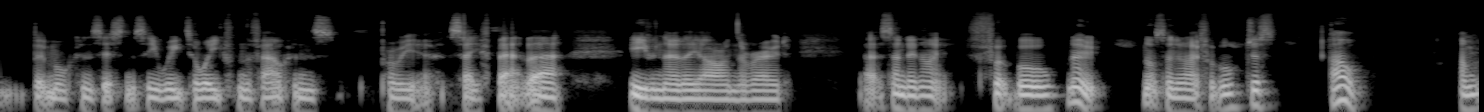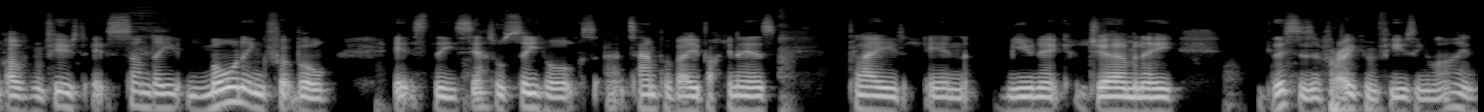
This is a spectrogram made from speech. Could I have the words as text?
a bit more consistency week to week from the Falcons. probably a safe bet there, even though they are on the road. Uh, Sunday night football. No, not Sunday night football. Just oh, I'm I was confused. It's Sunday morning football. It's the Seattle Seahawks at Tampa Bay Buccaneers, played in Munich, Germany. This is a very confusing line.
